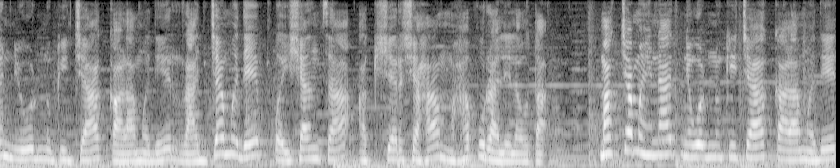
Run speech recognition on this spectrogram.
निवडणुकीच्या काळामध्ये राज्यामध्ये पैशांचा अक्षरशः महापूर आलेला होता. मागच्या महिन्यात निवडणुकीच्या काळामध्ये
